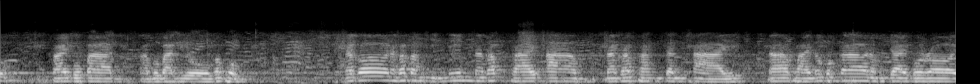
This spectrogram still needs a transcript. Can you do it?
คสายโบบานอาโบบานลีโอครับผมแล้วก็นะครับทางหญิงนิ่มนะครับพลายอาร์มนะครับทางจันฉายนะครับพลายนพเก้านำยายบัวรอย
